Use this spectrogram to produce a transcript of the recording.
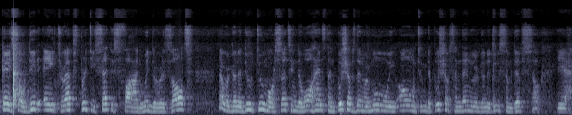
Okay, so did 8 reps, pretty satisfied with the results. Now we're gonna do two more sets in the wall handstand push-ups, then we're moving on to the push-ups and then we're gonna do some dips, so yeah.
